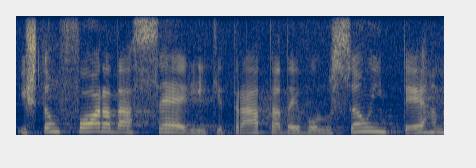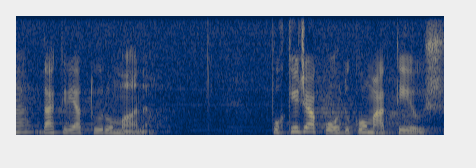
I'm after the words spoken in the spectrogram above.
estão fora da série que trata da evolução interna da criatura humana. Porque, de acordo com Mateus,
